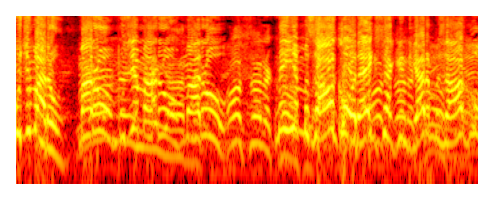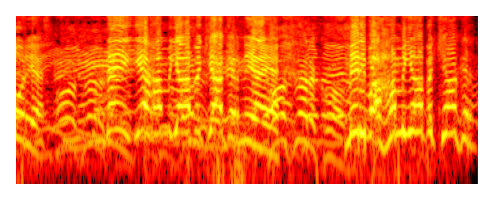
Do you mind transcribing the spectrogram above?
مجھے مارو مارو مجھے مارو مارو۔ نہیں یہ مذاق ہو رہا ہے ایک سیکنڈ یار مزاق مذاق ہو رہا ہے۔ نہیں یہ ہم یہاں پہ کیا کرنے آئے ہیں؟ میری بات ہم یہاں پہ کیا کر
